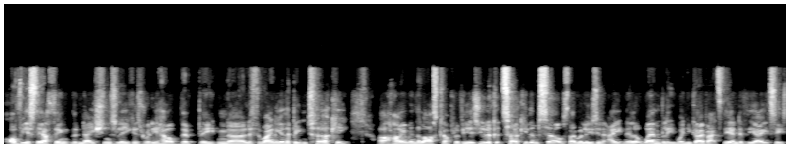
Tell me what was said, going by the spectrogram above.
obviously I think the Nations League has really helped. They've beaten uh, Lithuania, they've beaten Turkey at home in the last couple of years. You look at Turkey themselves; they were losing eight 0 at Wembley when you go back to the end of the eighties.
